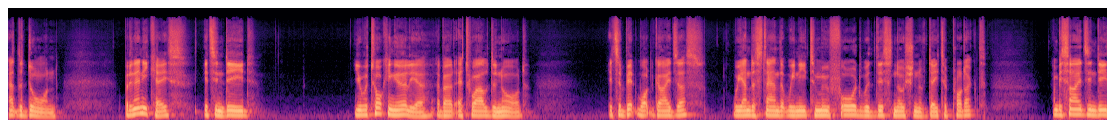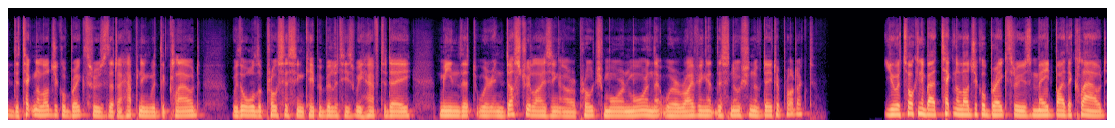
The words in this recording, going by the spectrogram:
at the dawn. But in any case, it's indeed. You were talking earlier about Étoile du Nord. It's a bit what guides us. We understand that we need to move forward with this notion of data product. And besides, indeed, the technological breakthroughs that are happening with the cloud, with all the processing capabilities we have today, mean that we're industrializing our approach more and more and that we're arriving at this notion of data product. You were talking about technological breakthroughs made by the cloud.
